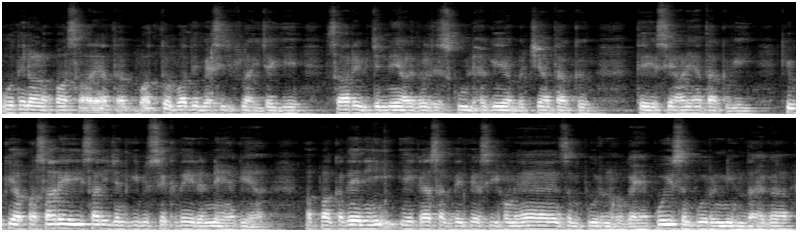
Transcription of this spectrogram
ਉਹਦੇ ਨਾਲ ਆਪਾਂ ਸਾਰਿਆਂ ਤੱਕ ਵੱਧ ਤੋਂ ਵੱਧ ਮੈਸੇਜ ਫੈਲਾਈ ਜਾਈਏ। ਸਾਰੇ ਜਿੰਨੇ ਆਲੇ ਦੁਆਲੇ ਦੇ ਸਕੂਲ ਹੈਗੇ ਆ ਬੱਚਿਆਂ ਤੱਕ ਤੇ ਸਿਆਣਿਆਂ ਤੱਕ ਵੀ। ਕਿਉਂਕਿ ਆਪਾਂ ਸਾਰੇ ਹੀ ਸਾਰੀ ਜ਼ਿੰਦਗੀ ਵਿੱਚ ਸਿੱਖਦੇ ਹੀ ਰਹਿੰਦੇ ਹੈਗੇ ਆ। ਆਪਾਂ ਕਦੇ ਨਹੀਂ ਇਹ ਕਹਿ ਸਕਦੇ ਕਿ ਅਸੀਂ ਹੁਣ ਸੰਪੂਰਨ ਹੋ ਗਏ ਆ। ਕੋਈ ਸੰਪੂਰਨ ਨਹੀਂ ਹੁੰਦਾ ਹੈਗਾ।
